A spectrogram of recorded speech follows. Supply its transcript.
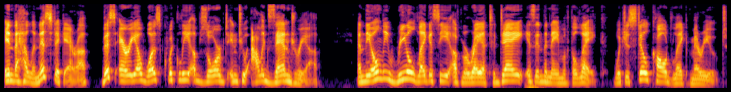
In the Hellenistic era, this area was quickly absorbed into Alexandria, and the only real legacy of Marea today is in the name of the lake, which is still called Lake Mariout.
